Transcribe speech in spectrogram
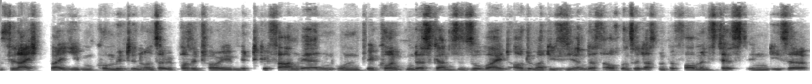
vielleicht bei jedem Commit in unser Repository mitgefahren werden. Und wir konnten das Ganze so weit automatisieren, dass auch unsere Lasten-Performance-Tests in dieser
